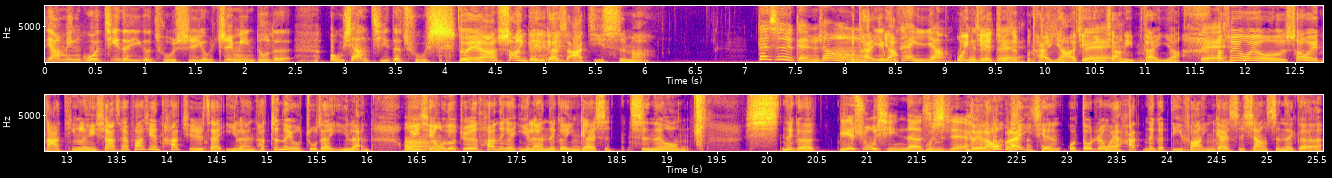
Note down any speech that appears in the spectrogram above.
扬名国际的一个厨。厨师有知名度的偶像级的厨师，对啊，上一个应该是阿基师嘛，但是感觉上不太一样，不太一样，位阶其实不太一样，而且影响力不太一样。对，那所以我有稍微打听了一下，才发现他其实，在宜兰，他真的有住在宜兰。我以前我都觉得他那个宜兰那个应该是是那种。那个别墅型的，是不是？对了，我本来以前我都认为他那个地方应该是像是那个。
